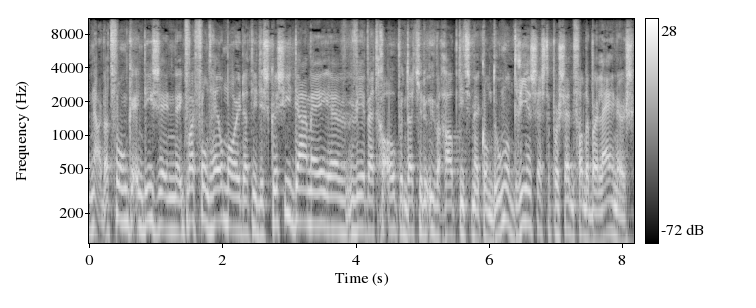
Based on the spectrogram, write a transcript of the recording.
nou, dat vond ik in die zin. Ik vond het heel mooi dat die discussie daarmee uh, weer werd geopend. Dat je er überhaupt iets mee kon doen. Want 63% van de Berlijners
